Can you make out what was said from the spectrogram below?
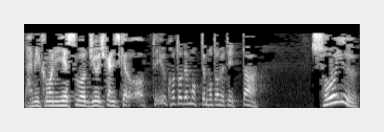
闇雲にイエスを十字架につけろっていうことでもって求めていった、そういう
